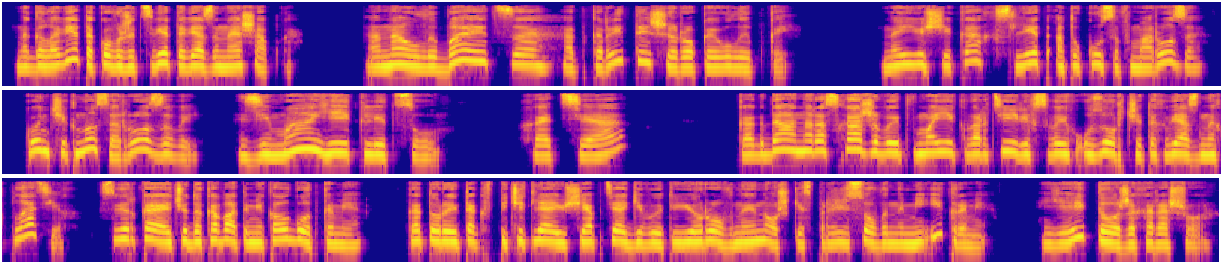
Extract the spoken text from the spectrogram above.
на голове такого же цвета вязаная шапка. Она улыбается открытой широкой улыбкой. На ее щеках след от укусов мороза, кончик носа розовый, зима ей к лицу. Хотя, когда она расхаживает в моей квартире в своих узорчатых вязаных платьях, сверкая чудаковатыми колготками, которые так впечатляюще обтягивают ее ровные ножки с прорисованными икрами, ей тоже хорошо.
